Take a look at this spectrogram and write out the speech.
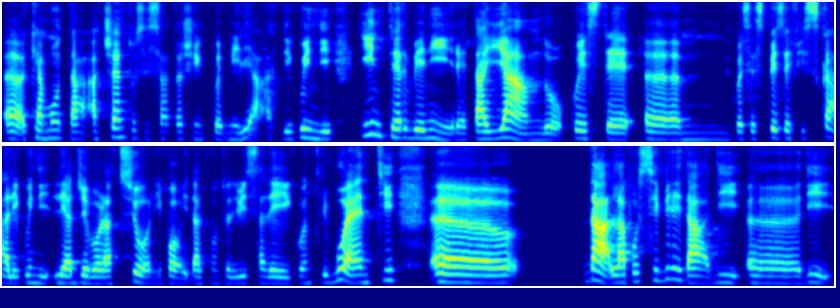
ehm, che ammonta a 165 miliardi. Quindi intervenire tagliando queste, ehm, queste spese fiscali, quindi le agevolazioni poi dal punto di vista dei contribuenti, ehm, dà la possibilità di, ehm, di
